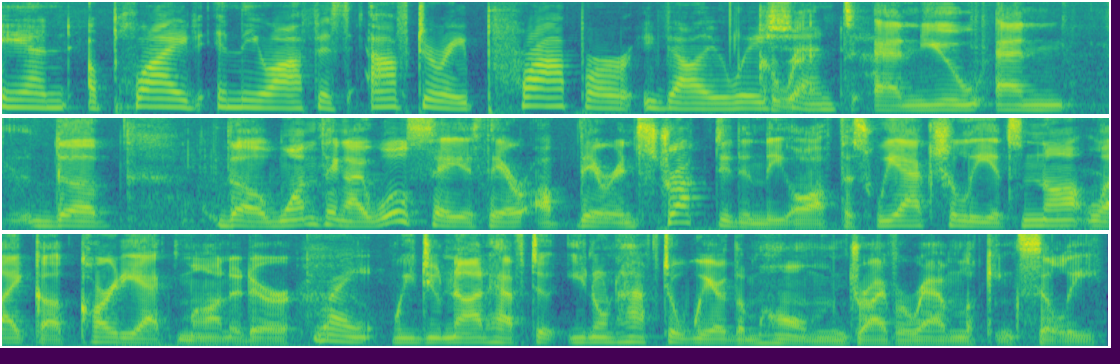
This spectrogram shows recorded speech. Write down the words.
and applied in the office after a proper evaluation. Correct. And you and the the one thing I will say is they're up they're instructed in the office. We actually it's not like a cardiac monitor. Right. We do not have to you don't have to wear them home and drive around looking silly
